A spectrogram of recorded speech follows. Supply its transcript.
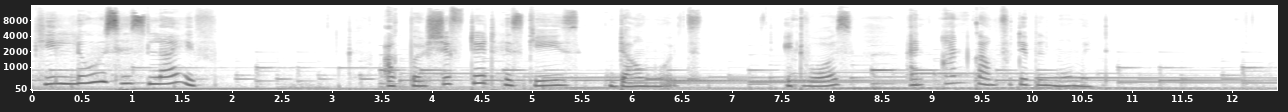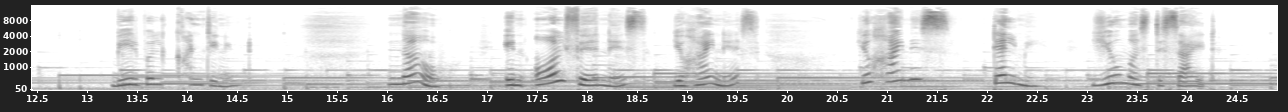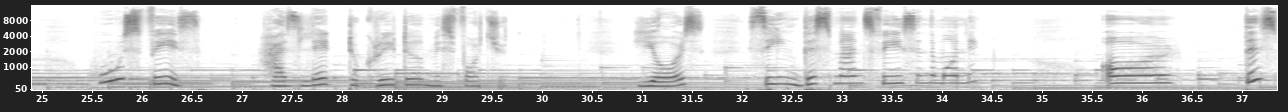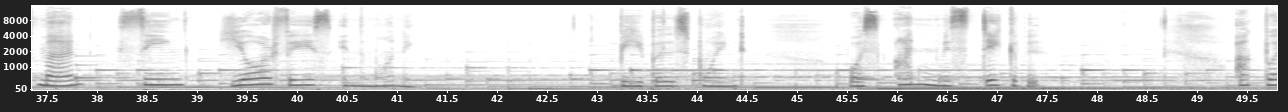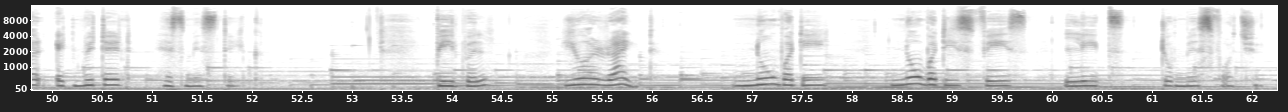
he lose his life. Akbar shifted his gaze downwards. It was an uncomfortable moment. Birbal continued. Now, in all fairness, Your Highness, Your Highness, tell me, you must decide whose face has led to greater misfortune? Yours, seeing this man's face in the morning, or this man seeing your face in the morning? Birbal's point was unmistakable. Akbar admitted his mistake. Birbal, you are right. Nobody, nobody's face leads to misfortune.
